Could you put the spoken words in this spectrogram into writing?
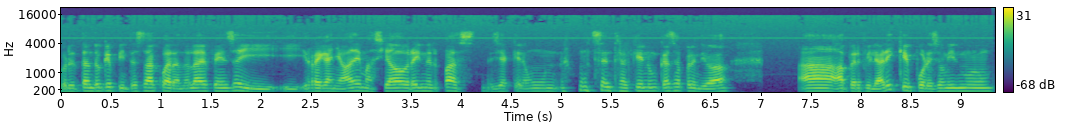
Por lo tanto que Pinto estaba cuadrando la defensa y, y regañaba demasiado a Breiner Paz. Decía que era un, un central que nunca se aprendió a, a, a, perfilar y que por eso mismo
